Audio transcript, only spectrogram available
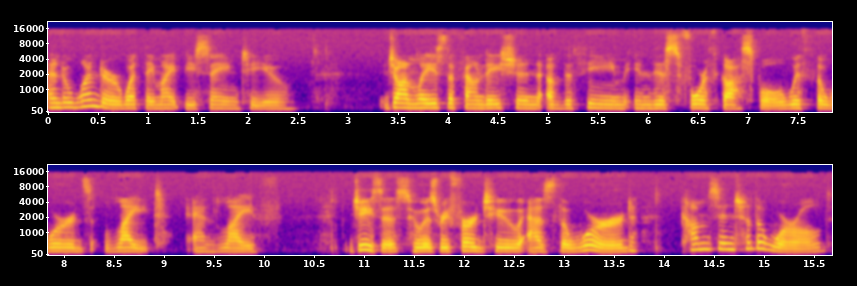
and to wonder what they might be saying to you. John lays the foundation of the theme in this fourth gospel with the words light and life. Jesus, who is referred to as the Word, comes into the world,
